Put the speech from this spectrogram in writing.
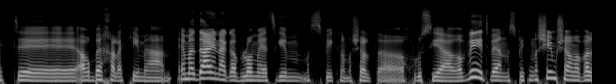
את uh, הרבה חלקים מהעם. הם עדיין, אגב, לא מייצגים מספיק, למשל, את האוכלוסייה הערבית, ואין מספיק נשים שם, אבל...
